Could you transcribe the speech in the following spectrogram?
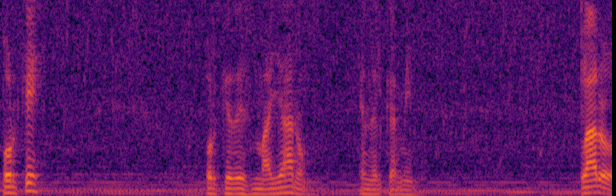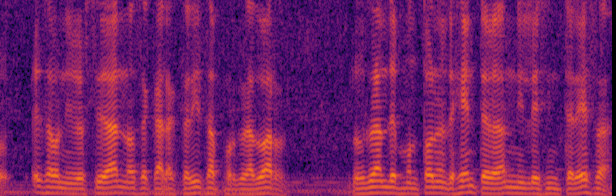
¿Por qué? Porque desmayaron en el camino. Claro, esa universidad no se caracteriza por graduar los grandes montones de gente, ¿verdad? Ni les interesa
